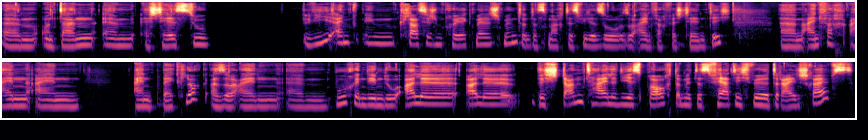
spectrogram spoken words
Ähm, und dann ähm, erstellst du wie ein, im klassischen Projektmanagement, und das macht es wieder so, so einfach verständlich, ähm, einfach ein, ein, ein Backlog, also ein ähm, Buch, in dem du alle, alle Bestandteile, die es braucht, damit es fertig wird, reinschreibst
